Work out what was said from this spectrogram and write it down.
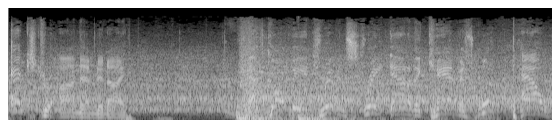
extra on them tonight. That's called being driven straight down to the canvas. What power.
